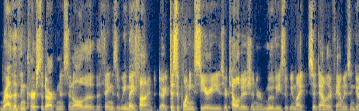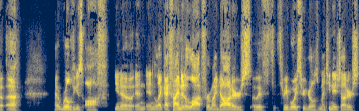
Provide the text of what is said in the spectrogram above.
rather than curse the darkness and all the, the things that we may find, like disappointing series or television or movies that we might sit down with our families and go, uh, that worldview is off, you know, and, and like I find it a lot for my daughters with three boys, three girls, my teenage daughters,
